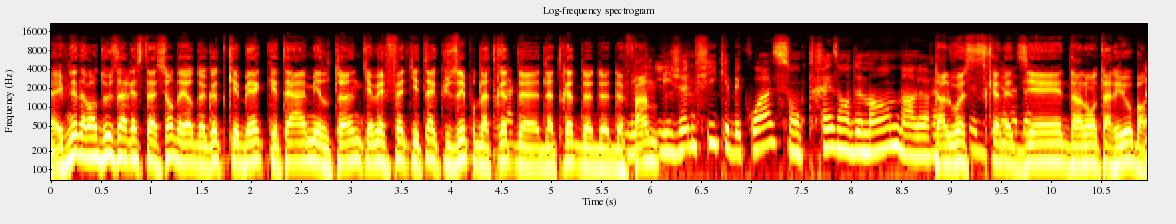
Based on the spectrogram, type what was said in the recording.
euh, il venait d'avoir deux arrestations d'ailleurs de gars de Québec qui étaient à Hamilton, qui avaient fait, qui étaient accusés pour de la traite de, de la traite de, de, de femmes Les, jeunes filles québécoises sont très en demande dans le reste dans l'Ouest Canada. canadien, dans l'Ontario. Bon,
